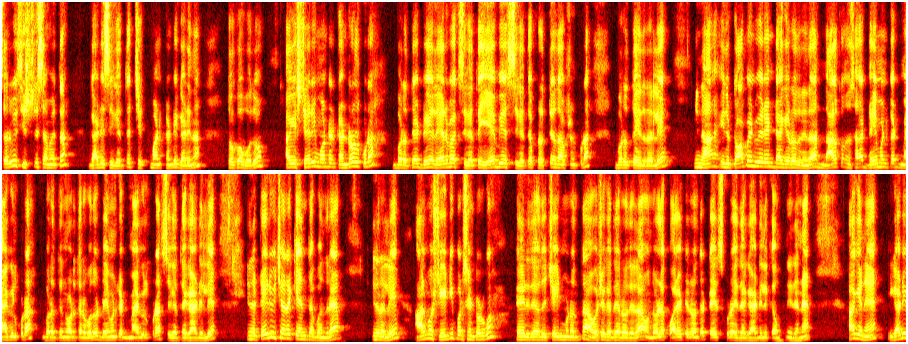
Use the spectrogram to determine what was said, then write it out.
ಸರ್ವಿಸ್ ಹಿಸ್ಟ್ರಿ ಸಮೇತ ಗಾಡಿ ಸಿಗುತ್ತೆ. ಚೆಕ್ ಮಾಡ್ಕೊಂಡು ಗಾಡಿನ ತೊಗೋಬೋದು. ಹಾಗೆ ಸ್ಟೇರಿಂಗ್ ಮೌಂಟೆಡ್ ಕಂಟ್ರೋಲ್ ಕೂಡ ಬರುತ್ತೆ. ಡ್ಯೂಯಲ್ ಏರ್ ಬ್ಯಾಗ್ ಸಿಗುತ್ತೆ. ಎ ಬಿ ಎಸ್ ಸಿಗುತ್ತೆ. ಪ್ರತಿಯೊಂದು ಆಪ್ಷನ್ ಕೂಡ ಬರುತ್ತೆ ಇದರಲ್ಲಿ. ಇನ್ನ ಇದು ಟಾಪ್ ಆ್ಯಂಡ್ ವೇರಿಯಂಟ್ ಆಗಿರೋದ್ರಿಂದ ನಾಲ್ಕು ಸಹ ಡೈಮಂಡ್ ಕಟ್ ಮ್ಯಾಗ್ಯೂಲ್ ಕೂಡ ಬರುತ್ತೆ. ನೋಡ್ತಾ ಇರ್ಬೋದು. ಡೈಮಂಡ್ ಕಟ್ ಮ್ಯಾಗ್ಯೂಲ್ ಕೂಡ ಸಿಗುತ್ತೆ ಗಾಡಿಲಿ. ಇನ್ನು ಟೈರ್ ವಿಚಾರಕ್ಕೆ ಅಂತ ಬಂದ್ರೆ, ಇದರಲ್ಲಿ ಆಲ್ಮೋಸ್ಟ್ ಏಯ್ಟಿ ಪರ್ಸೆಂಟ್ ವರೆಗೂ ಟೈರ್ ಇದೆ ಅದು ಚೇಂಜ್ ಮಾಡುವಂತ ಅವಶ್ಯಕತೆ ಇರೋದಿಲ್ಲ. ಒಂದು ಒಳ್ಳೆ ಕ್ವಾಲಿಟಿ ಇರುವಂತ ಟೈರ್ಸ್ ಕೂಡ ಇದೆ, ಗಾಡಿಲಿ ಕಂಪ್ನಿ ಇದೇನೆ. ಹಾಗೇನೆ, ಈ ಗಾಡಿ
